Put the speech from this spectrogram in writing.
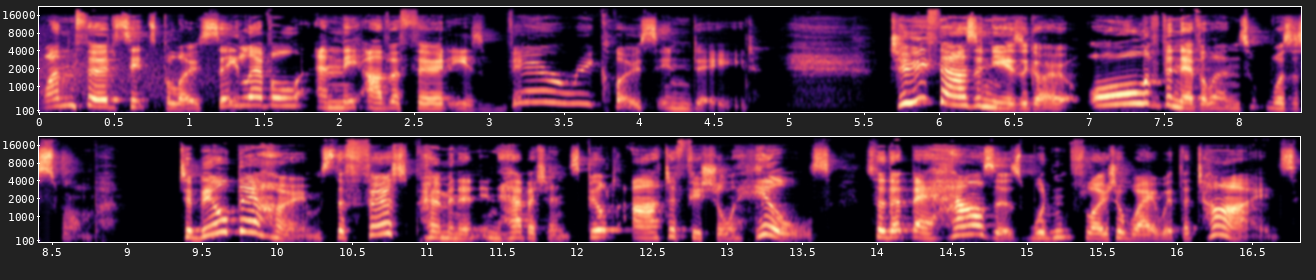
One third sits below sea level, and the other third is very close indeed. 2,000 years ago, all of the Netherlands was a swamp. To build their homes, the first permanent inhabitants built artificial hills so that their houses wouldn't float away with the tides.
